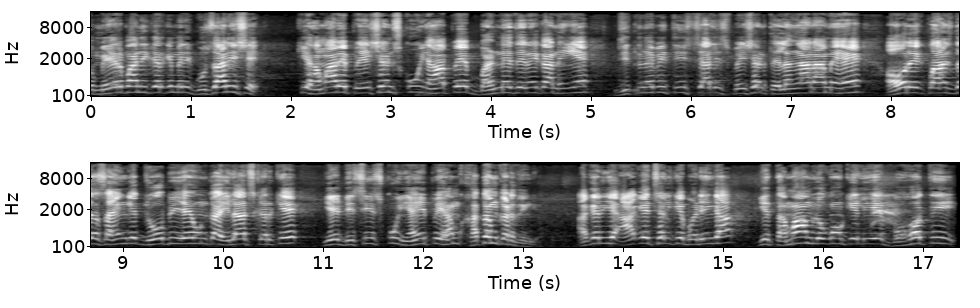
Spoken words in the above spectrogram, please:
तो मेहरबानी करके मेरी गुजारिश है कि हमारे पेशेंट्स को यहाँ पे बढ़ने देने का नहीं है। जितने भी 30-40 पेशेंट तेलंगाना में हैं, और एक पाँच दस आएँगे, जो भी है उनका इलाज करके ये डिसीज को यहीं पे हम ख़त्म कर देंगे। अगर ये आगे चल के बढ़ेगा, ये तमाम लोगों के लिए बहुत ही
